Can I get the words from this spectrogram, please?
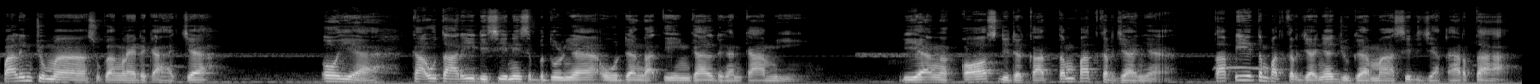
Paling cuma suka ngeledek aja. Oh iya, Kak Utari di sini sebetulnya udah nggak tinggal dengan kami. Dia ngekos di dekat tempat kerjanya, tapi tempat kerjanya juga masih di Jakarta.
